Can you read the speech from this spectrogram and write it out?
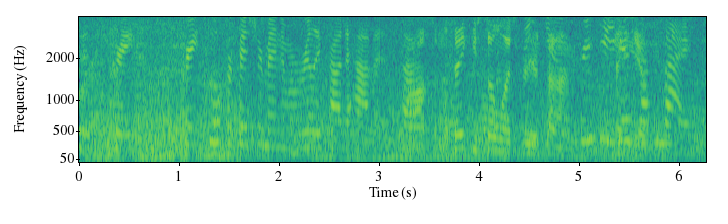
it's great great tool for fishermen and we're really proud to have it. So. Awesome, well thank you so much for thank your time. You. Appreciate you thank guys you. stopping by.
